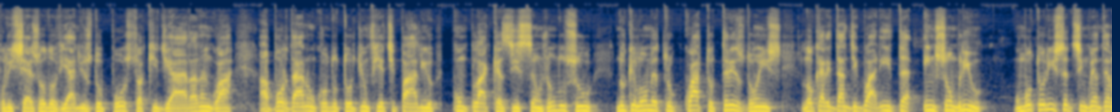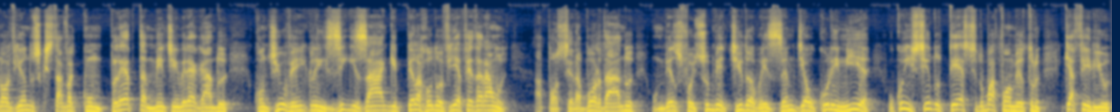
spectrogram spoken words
policiais rodoviários do posto aqui de Araranguá abordaram o condutor de um Fiat Palio com placas de São João do Sul, no quilômetro 432, localidade de Guarita, em Sombrio. O motorista de 59 anos, que estava completamente embriagado, conduziu o veículo em zigue-zague pela rodovia federal. Após ser abordado, o mesmo foi submetido ao exame de alcoolemia, o conhecido teste do bafômetro, que aferiu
